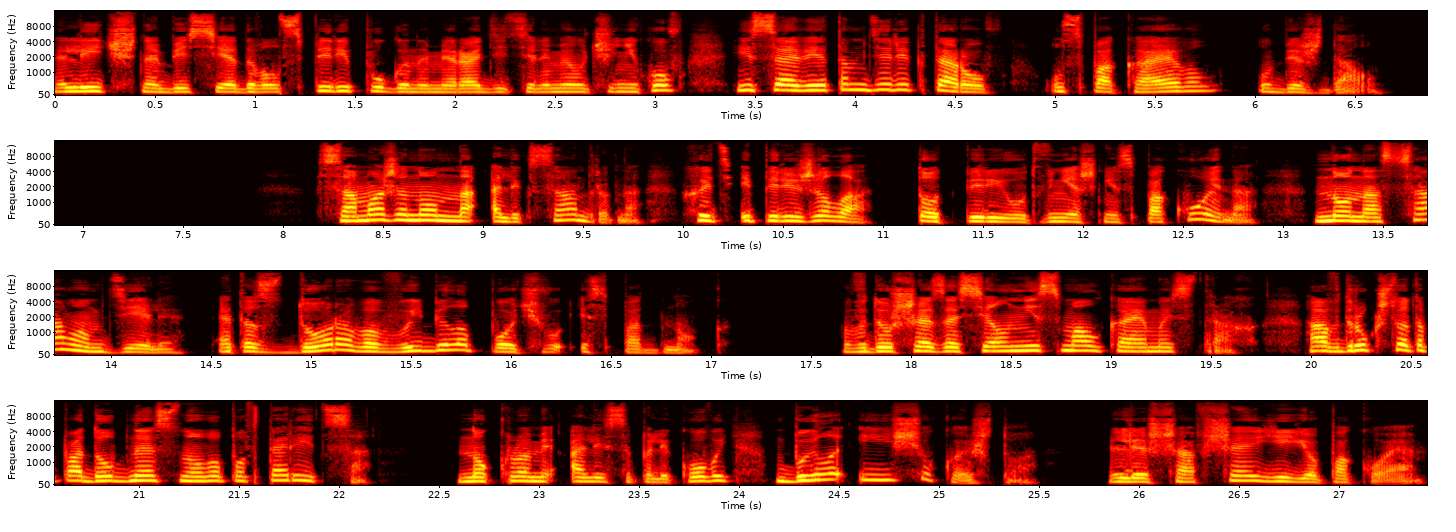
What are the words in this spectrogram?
Лично беседовал с перепуганными родителями учеников и советом директоров, успокаивал, убеждал. Сама же Нонна Александровна, хоть и пережила тот период внешне спокойно, но на самом деле это здорово выбило почву из-под ног. В душе засел несмолкаемый страх, а вдруг что-то подобное снова повторится. Но кроме Алисы Поляковой было и еще кое-что, лишавшее ее покоя.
